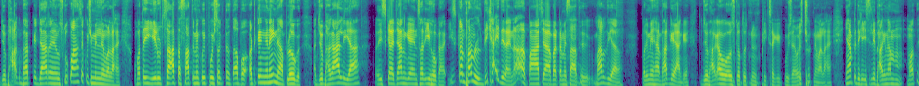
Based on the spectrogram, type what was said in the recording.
जो भाग भाग के जा रहे हैं, उसको कहाँ से कुछ मिलने वाला है? और बताइए ये रूट सात सात में कोई पूछ सकते तो आप अटकेंगे नहीं ना आप लोग? जो भगा लिया, इसका जान गया, आंसर ये होगा। इस कन्फर्म दिखाई दे रहा है ना, पाँच बटा में सात, मार दिया। में है भाग गया आगे। तो जो भागा हुआ उसको तो फिक्स है कि कुछ ना कुछ छूटने वाला है। यहाँ पे देखिए, इसलिए भागना मत,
